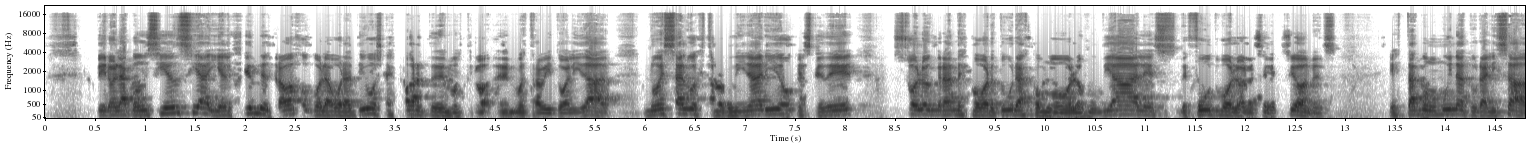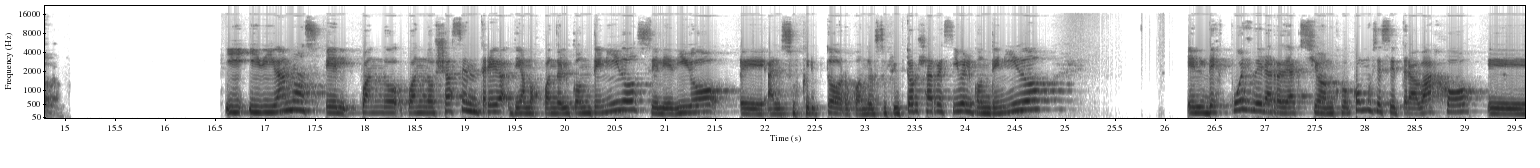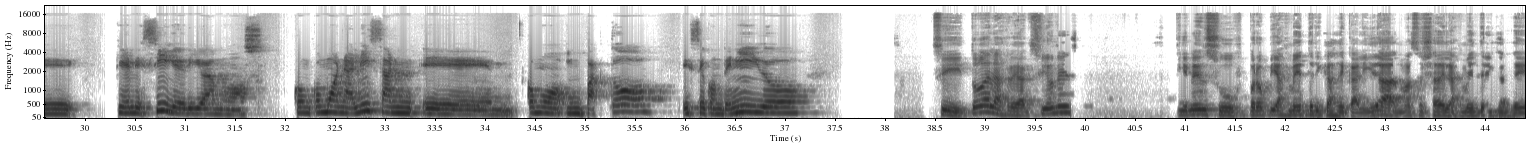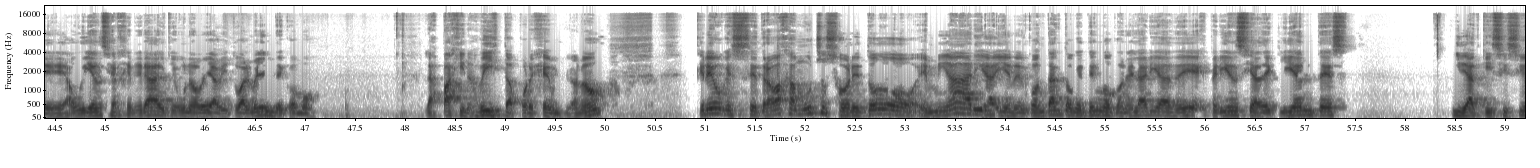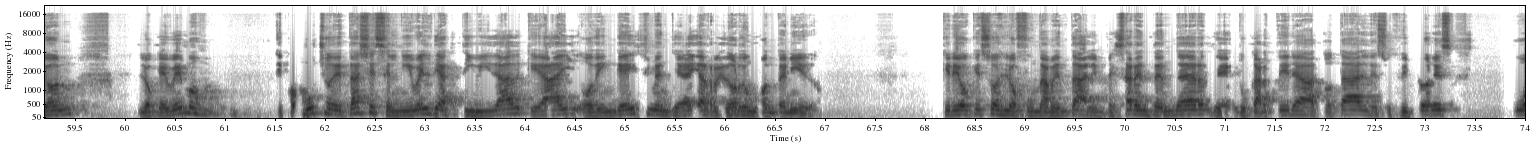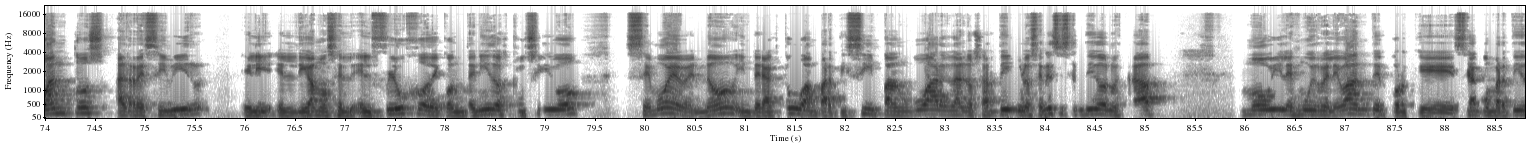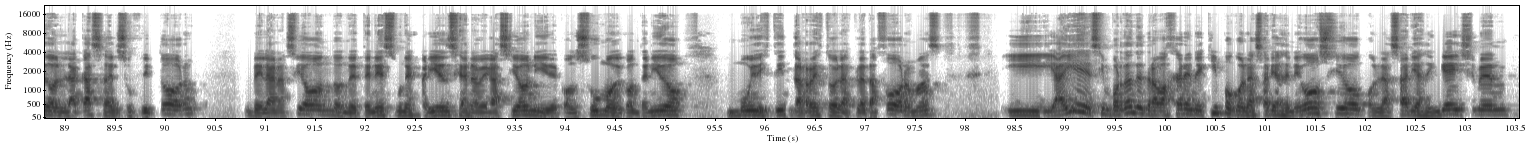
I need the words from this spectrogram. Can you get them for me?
pero la conciencia y el gen del trabajo colaborativo ya es parte de, nuestro, nuestra habitualidad. No es algo extraordinario que se dé solo en grandes coberturas como los mundiales de fútbol o las elecciones. Está como muy naturalizado. Y, digamos, el, cuando, cuando ya se entrega, digamos, cuando el contenido se le dio eh, al suscriptor, cuando el suscriptor ya recibe el contenido, el después de la redacción, ¿cómo es ese trabajo eh, que le sigue, digamos, con cómo analizan eh, cómo impactó ese contenido. Sí, todas las redacciones tienen sus propias métricas de calidad, más allá de las métricas de audiencia general que uno ve habitualmente, como las páginas vistas, por ejemplo, ¿no? Creo que se trabaja mucho, sobre todo en mi área y en el contacto que tengo con el área de experiencia de clientes y de adquisición, lo que vemos con mucho detalle es el nivel de actividad que hay o de engagement que hay alrededor de un contenido. Creo que eso es lo fundamental, empezar a entender de tu cartera total de suscriptores cuántos al recibir el, digamos, el, flujo de contenido exclusivo se mueven, ¿no? Interactúan, participan, guardan los artículos. En ese sentido, nuestra app móvil es muy relevante porque se ha convertido en la casa del suscriptor de la nación, donde tenés una experiencia de navegación y de consumo de contenido muy distinta al resto de las plataformas. Y ahí es importante trabajar en equipo con las áreas de negocio, con las áreas de engagement,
